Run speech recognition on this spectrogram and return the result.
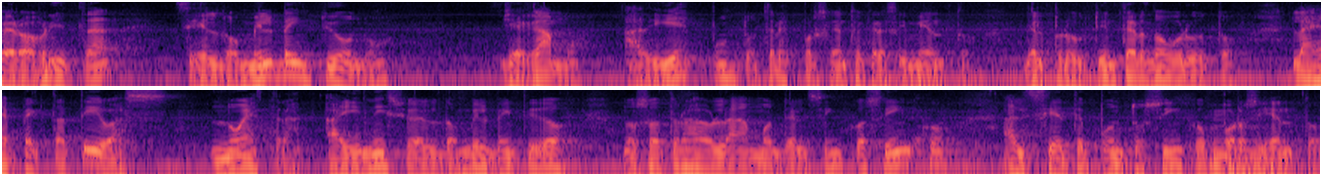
Pero ahorita, si el 2021 llegamos a 10.3% de crecimiento del Producto Interno Bruto, las expectativas nuestras a inicio del 2022, nosotros hablábamos del 5.5 al 7.5%.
